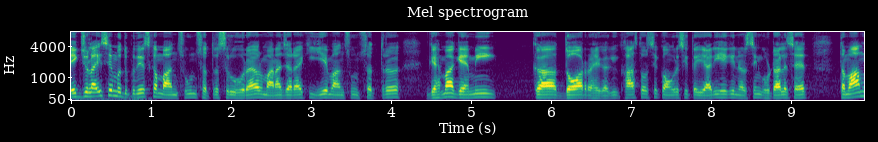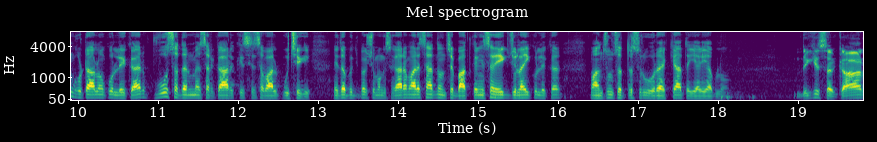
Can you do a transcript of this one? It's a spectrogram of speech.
एक जुलाई से मध्य प्रदेश का मानसून सत्र शुरू हो रहा है और माना जा रहा है कि ये मानसून सत्र गहमा गहमी का दौर रहेगा, क्योंकि खासतौर से कांग्रेस की तैयारी है कि नरसिंह घोटाले सहित तमाम घोटालों को लेकर वो सदन में सरकार किससे सवाल पूछेगी। नेता प्रतिपक्ष उमंग सिंगार हमारे साथ उनसे बात करेंगे। सर, एक जुलाई को लेकर मानसून सत्र शुरू हो रहा है। क्या तैयारी आप लोगों की? देखिए, सरकार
